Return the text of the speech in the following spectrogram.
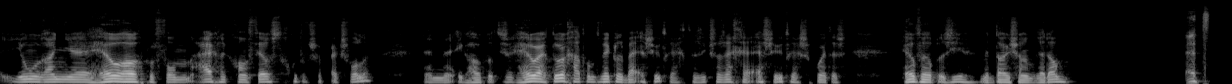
Jong Oranje, heel hoog plafond, eigenlijk gewoon veel te goed op zo'n Pek Zwolle. En ik hoop dat hij zich heel erg door gaat ontwikkelen bij FC Utrecht. Dus ik zou zeggen, FC Utrecht supporters, heel veel plezier met Dyson Redan. Het,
